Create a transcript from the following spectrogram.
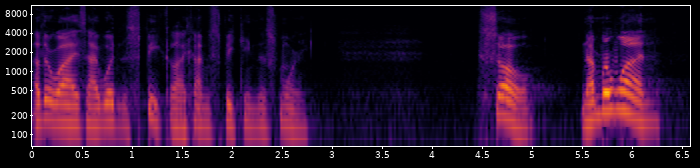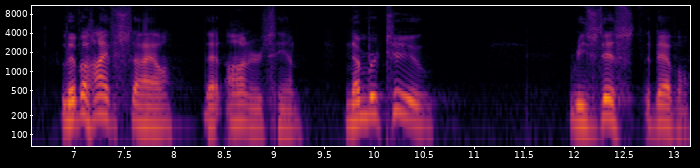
Otherwise, I wouldn't speak like I'm speaking this morning. So, number one, live a lifestyle that honors Him. Number two, resist the devil.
